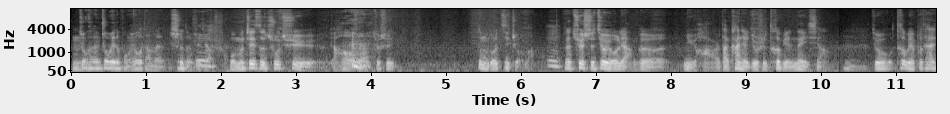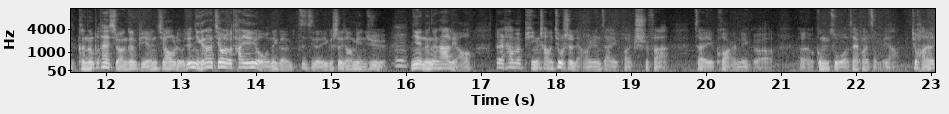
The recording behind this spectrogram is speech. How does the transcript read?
嗯就可能周围的朋友他们是的是这样说。我们这次出去，然后 就是那么多记者嘛，嗯那确实就有两个女孩，她看起来就是特别内向，嗯，就特别不太可能不太喜欢跟别人交流，就你跟她交流，她也有那个自己的一个社交面具，嗯你也能跟她聊，但是他们平常就是两个人在一块儿吃饭，在一块儿那个呃工作，在一块儿怎么样，就好像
